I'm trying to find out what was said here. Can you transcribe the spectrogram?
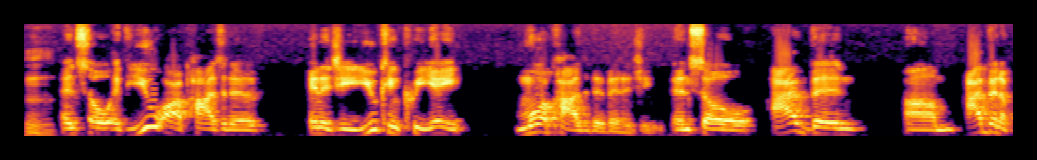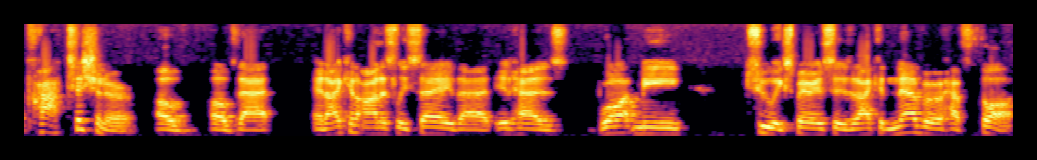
Hmm. And so if you are positive energy, you can create more positive energy. And so I've been, um, I've been a practitioner of, of that. And I can honestly say that it has brought me to experiences that I could never have thought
